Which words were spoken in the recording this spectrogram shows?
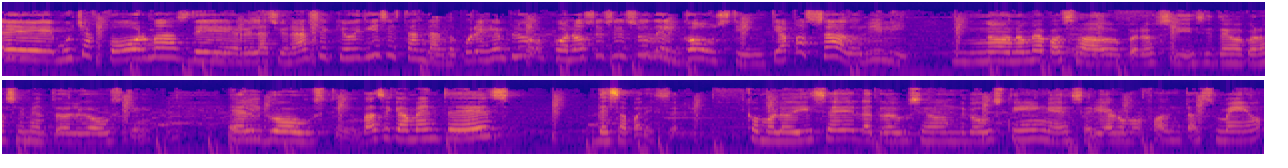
eh, muchas formas de relacionarse que hoy día se están dando. Por ejemplo, ¿conoces eso del ghosting? ¿Te ha pasado, Lili? No, no me ha pasado, pero sí, sí tengo conocimiento del ghosting. El ghosting básicamente es desaparecer. Como lo dice la traducción de ghosting, eh, sería como fantasmeo,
